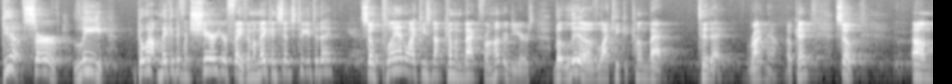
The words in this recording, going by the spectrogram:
Give, serve, lead, go out make a difference. Share your faith. Am I making sense to you today? So plan like he's not coming back for 100 years, but live like he could come back today, right now, okay? So, um,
